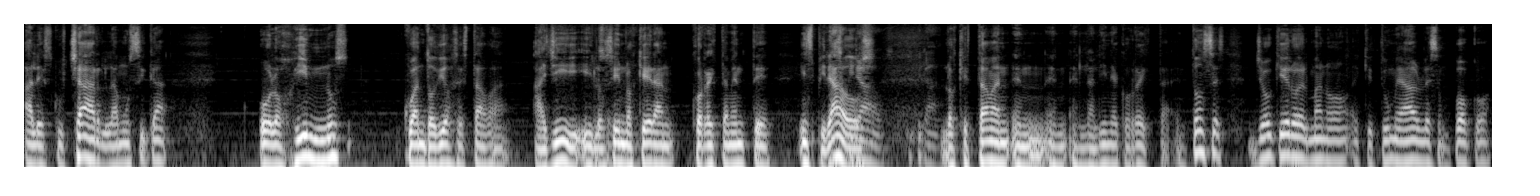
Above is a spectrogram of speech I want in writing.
al escuchar la música o los himnos cuando Dios estaba allí y los himnos que eran correctamente inspirados, los que estaban en, la línea correcta. Entonces, yo quiero, hermano, que tú me hables un poco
